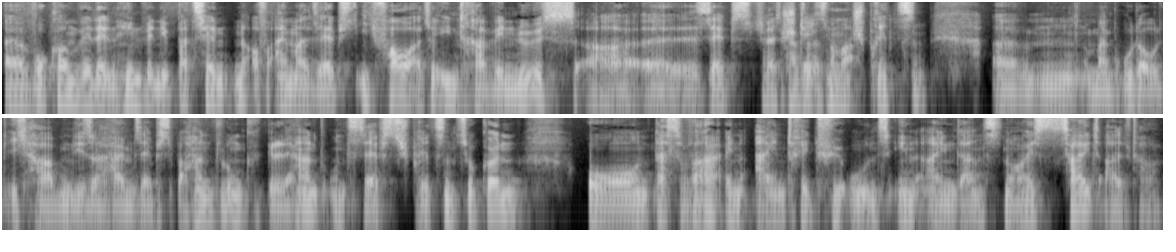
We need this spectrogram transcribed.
Äh, wo kommen wir denn hin, wenn die Patienten auf einmal selbst IV, also intravenös äh, selbst stechen und spritzen? Ähm, mein Bruder und ich haben diese Heimselbstbehandlung gelernt, uns selbst spritzen zu können. Und das war ein Eintritt für uns in ein ganz neues Zeitalter.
